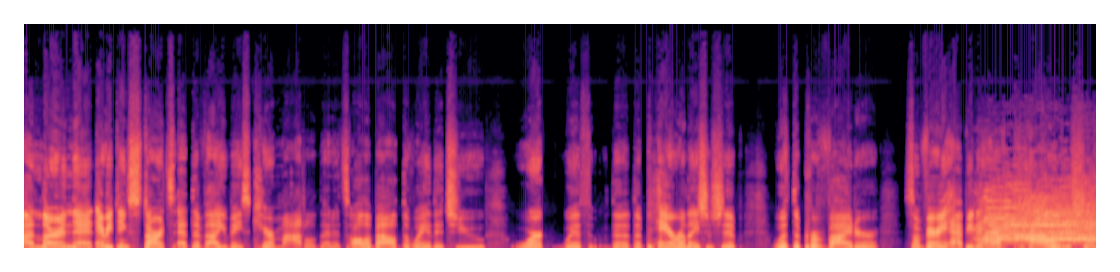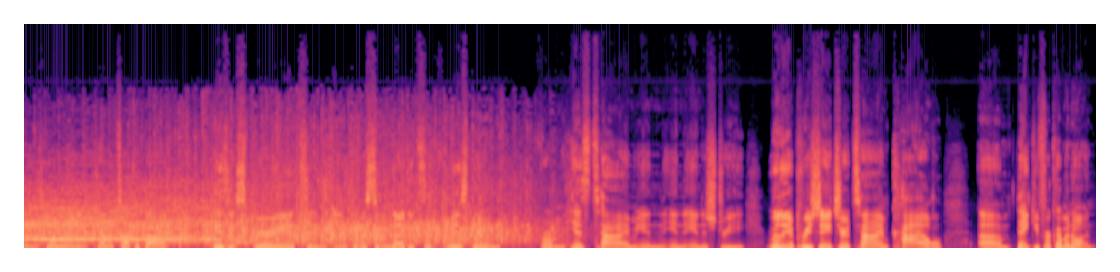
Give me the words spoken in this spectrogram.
I learned that everything starts at the value based care model, that it's all about the way that you work with the, the payer relationship with the provider. So I'm very happy to have Kyle on the show. He's going to kind of talk about his experience and, and give us some nuggets of wisdom from his time in, in the industry. Really appreciate your time, Kyle. Um, thank you for coming on.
